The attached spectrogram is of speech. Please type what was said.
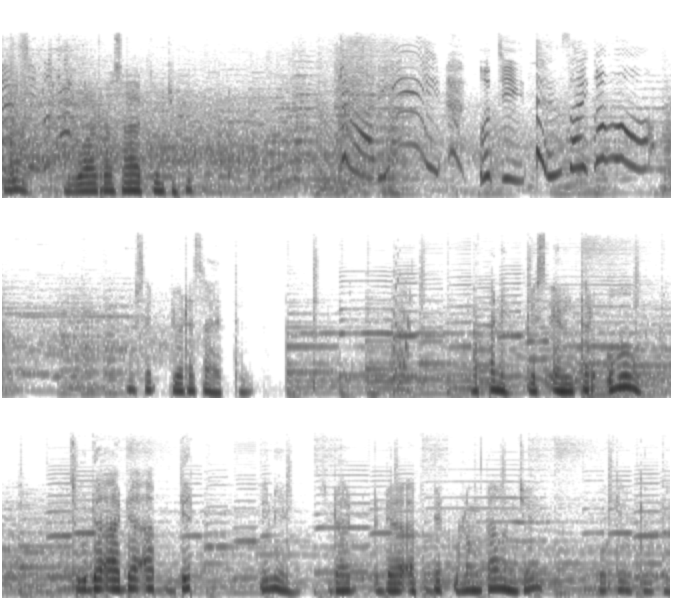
Wah, juara satu coba set juara satu. Apa nih? Please enter. Oh sudah ada ini sudah ada update ulang tahun, coy. Oke, oke, oke.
